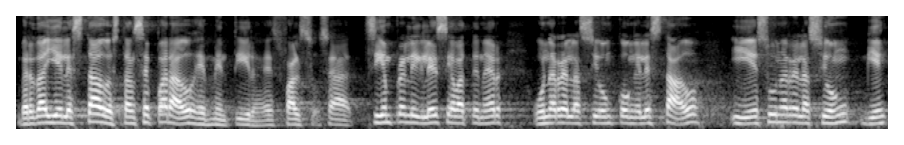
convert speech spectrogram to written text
¿verdad? Y el Estado están separados, es mentira, es falso. O sea, siempre la iglesia va a tener una relación con el Estado y es una relación bien,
